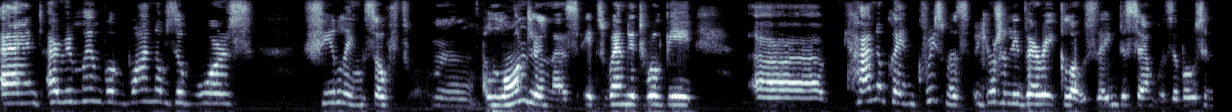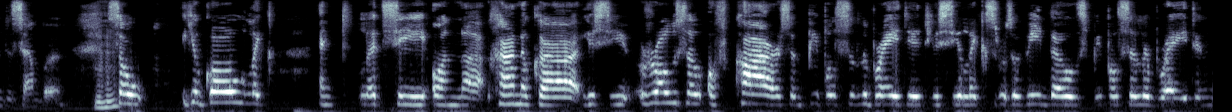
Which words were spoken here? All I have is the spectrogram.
And I remember one of the worst feelings of um, loneliness. It's when it will be uh, Hanukkah and Christmas, usually very close. They're in December. They're both in December. Mhm. So you go like, and let's see, on uh, Hanukkah, you see rows of- of cars and people celebrate it. You see like through the windows, people celebrate and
